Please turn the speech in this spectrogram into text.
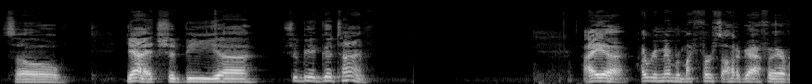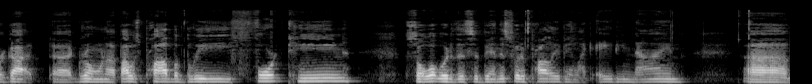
So yeah, it should be uh, should be a good time. I uh, I remember my first autograph I ever got uh, growing up. I was probably 14. So what would this have been? This would have probably been like 89. Uh,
